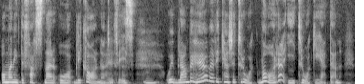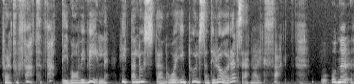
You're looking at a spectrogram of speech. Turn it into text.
Om man inte fastnar och blir kvar naturligtvis. Mm. Och ibland behöver vi kanske tråk- vara i tråkigheten för att få fatt, fatt i vad vi vill. Hitta lusten och impulsen till rörelse. Ja, exakt. Och, och, när,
